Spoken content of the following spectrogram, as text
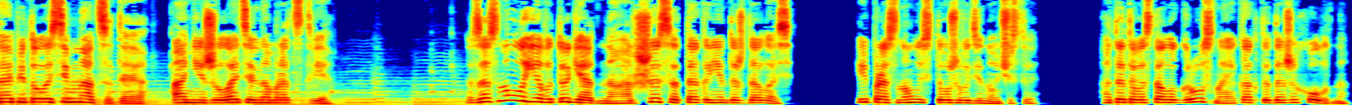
Капитула 17. О нежелательном родстве. Заснула я в итоге одна, Аршеса так и не дождалась. И проснулась тоже в одиночестве. От этого стало грустно и как-то даже холодно.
